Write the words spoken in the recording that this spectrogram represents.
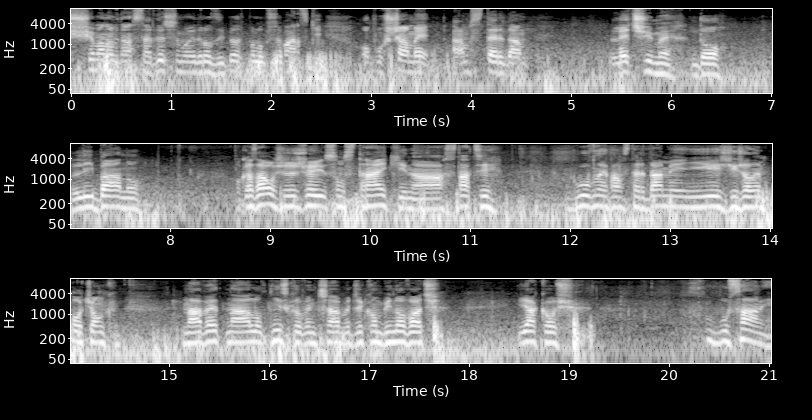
Siemano, witam serdecznie moi drodzy, Piotr Polo-Przewarski. Opuszczamy Amsterdam, lecimy do Libanu. Okazało się, że dzisiaj są strajki na stacji głównej w Amsterdamie i nie jeździ żaden pociąg, nawet na lotnisko, więc trzeba będzie kombinować jakoś busami.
